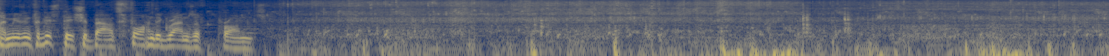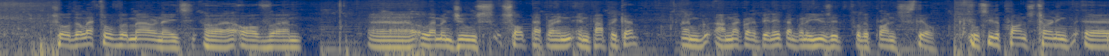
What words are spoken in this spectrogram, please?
I'm using for this dish about 400 grams of prawns. So the leftover marinade uh, of um, uh, lemon juice, salt, pepper, and, and paprika. I'm, I'm not going to bin it. I'm going to use it for the prawns still. You'll see the prawns turning uh,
